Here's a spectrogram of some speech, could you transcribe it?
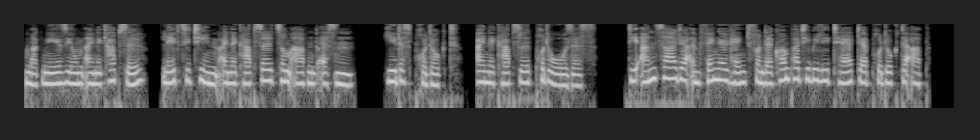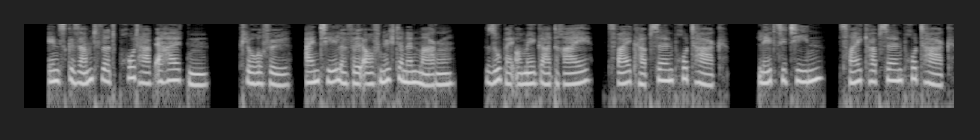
Magnesium eine Kapsel, Lecithin eine Kapsel zum Abendessen. Jedes Produkt, eine Kapsel pro Dosis. Die Anzahl der Empfänge hängt von der Kompatibilität der Produkte ab. Insgesamt wird pro Tag erhalten Chlorophyll, ein Teelöffel auf nüchternen Magen. Super Omega 3, 2 Kapseln pro Tag. Lecithin, 2 Kapseln pro Tag.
